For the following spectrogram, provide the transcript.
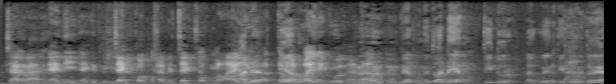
cara nyanyinya gitu Iya. cengkok ada cengkok melayu ada atau di album apanya gue nggak tahu di album itu ada yang tidur lagu yang tidur itu ya.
